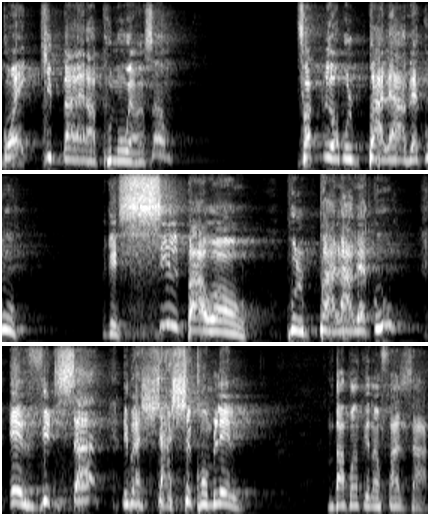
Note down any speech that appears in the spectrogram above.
avons une équipe là pour nous ensemble. Il faut que nous pour parler avec vous. Parce que s'il parle pour parler avec vous, évite ça, il va chercher combler. Je ne vais pas entrer dans la phase ça.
